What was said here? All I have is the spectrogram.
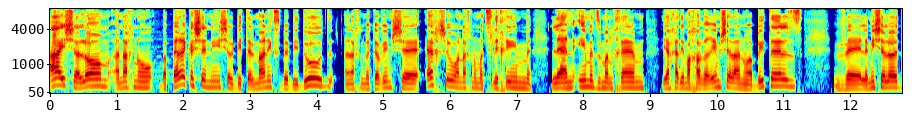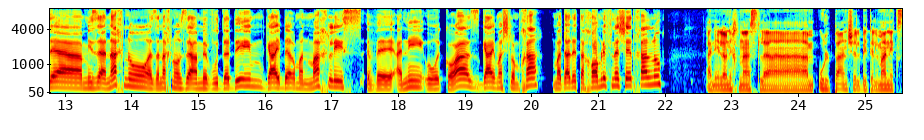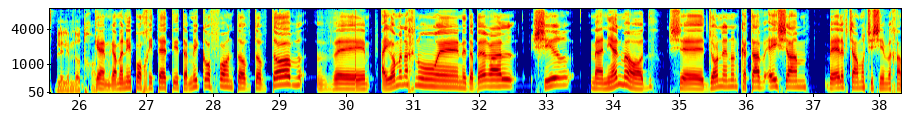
היי, שלום, אנחנו בפרק השני של ביטלמניקס בבידוד. אנחנו מקווים שאיכשהו אנחנו מצליחים להנעים את זמנכם יחד עם החברים שלנו, הביטלס. ולמי שלא יודע מי זה אנחנו, אז אנחנו זה המבודדים, גיא ברמן מחליס, ואני אורי קואז. גיא, מה שלומך? מדד את החום לפני שהתחלנו? אני לא נכנס לאולפן של ביטלמניקס בלי למדוד חום. כן, גם אני פה חיטאתי את המיקרופון, טוב, טוב, טוב, והיום אנחנו uh, נדבר על שיר מעניין מאוד, שג'ון לנון כתב אי שם ב-1965.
